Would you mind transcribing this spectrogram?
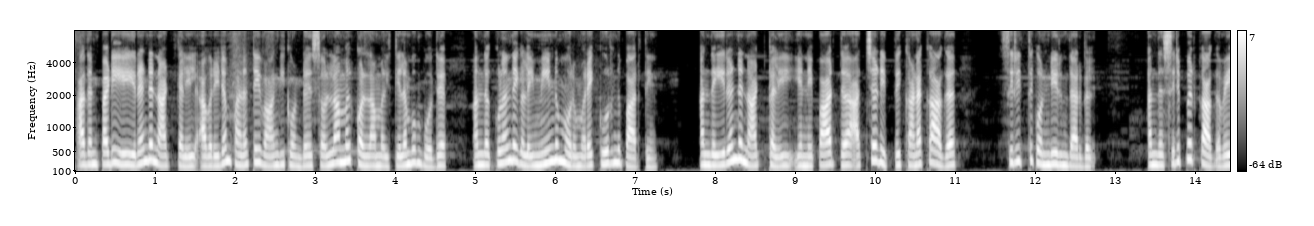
அதன்படியே இரண்டு நாட்களில் அவரிடம் பணத்தை வாங்கி கொண்டு சொல்லாமல் கொள்ளாமல் கிளம்பும்போது அந்த குழந்தைகளை மீண்டும் ஒரு முறை கூர்ந்து பார்த்தேன். அந்த இரண்டு நாட்களில் என்னை பார்த்து அச்சடித்து கணக்காக சிரித்து கொண்டிருந்தார்கள். அந்த சிரிப்பிற்காகவே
